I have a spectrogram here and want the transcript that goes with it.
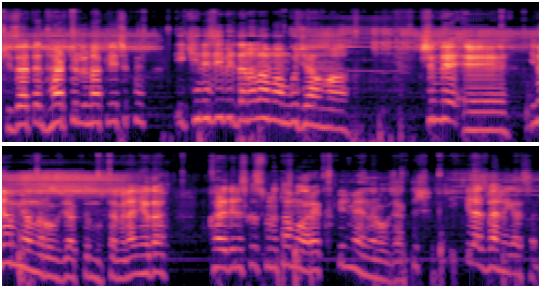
Ki zaten her türlü nakliye çıkmıyor. İkinizi birden alamam kucağıma. Şimdi e, inanmayanlar olacaktır muhtemelen ya da Karadeniz kısmını tam olarak bilmeyenler olacaktır. Biraz benimle gelsene.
